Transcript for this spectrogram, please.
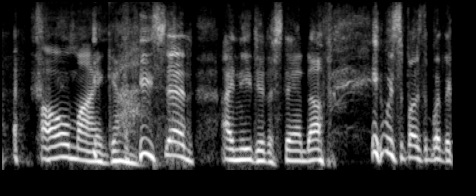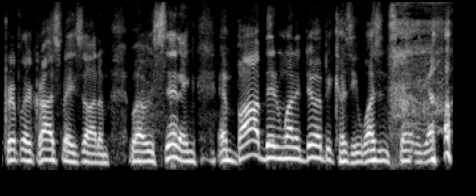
Oh my God. He said, "I need you to stand up." he was supposed to put the crippler crossface on him while he was sitting, and Bob didn't want to do it because he wasn't standing up.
